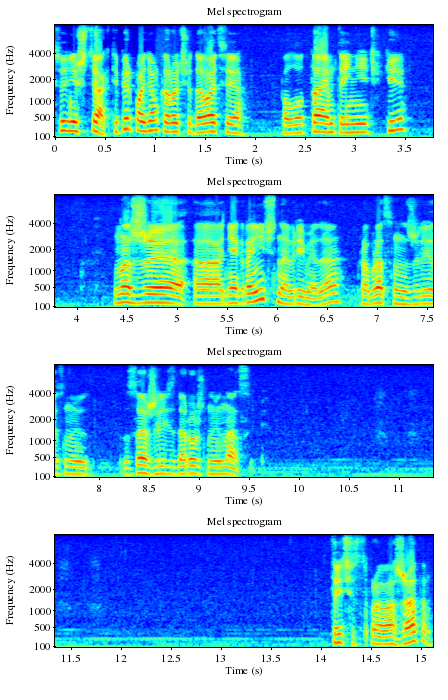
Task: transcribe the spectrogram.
Все ништяк. Теперь пойдем, короче, давайте полутаем тайнички. У нас же э, неограниченное время, да? Пробраться на железную, за железнодорожную насыпь. Встреча с провожатым?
